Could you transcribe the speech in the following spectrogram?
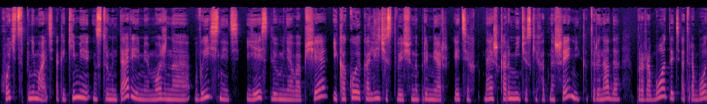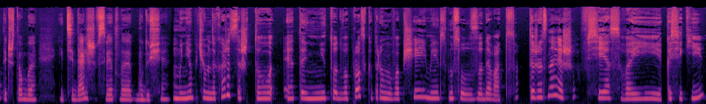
хочется понимать, а какими инструментариями можно выяснить, есть ли у меня вообще и какое количество еще, например, этих, знаешь, кармических отношений, которые надо проработать, отработать, чтобы идти дальше в светлое будущее. Мне почему-то кажется, что это не тот вопрос, которому вообще имеет смысл задаваться. Ты же знаешь все свои косяки,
